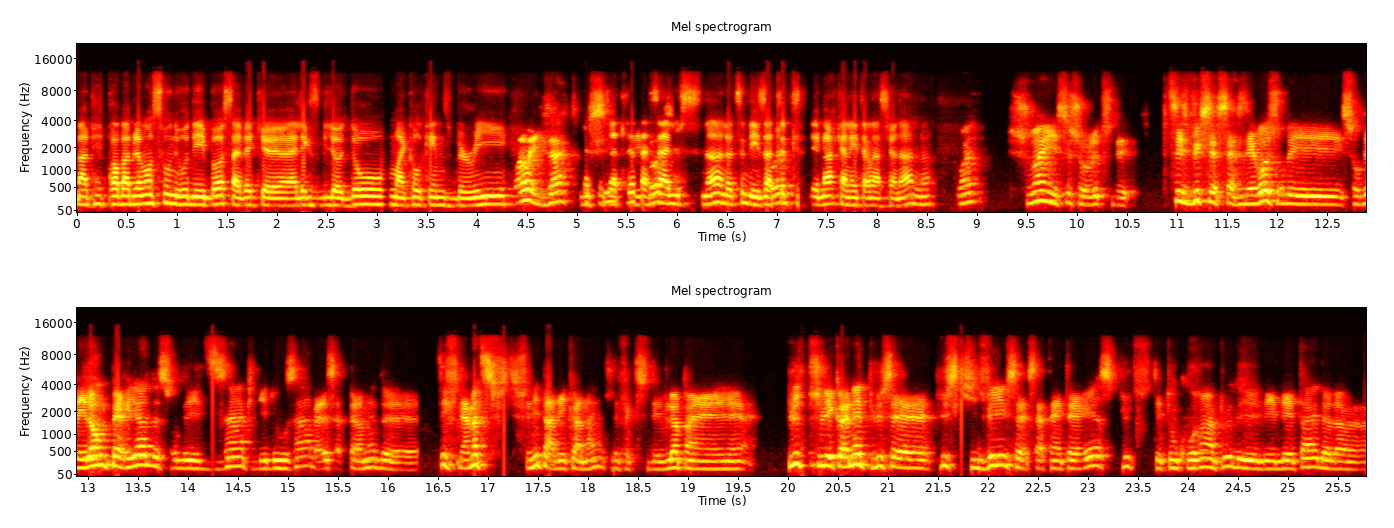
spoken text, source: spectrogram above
Ben, puis probablement aussi au niveau des boss avec euh, Alex Bilodeau, Michael Kingsbury. Oui, exact. Des athlètes assez hallucinants, là, des athlètes qui se démarquent à l'international. Oui, souvent, c'est sûr, là, tu sais, vu que ça, se déroule sur des, sur des longues périodes, sur des 10 ans puis des 12 ans, ben là, ça te permet de. finalement, tu, finis par les connaître. Fait que tu développes un, plus tu les connais, plus, plus ce qu'ils vivent, ça, t'intéresse, plus tu es au courant un peu des, détails de leur,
